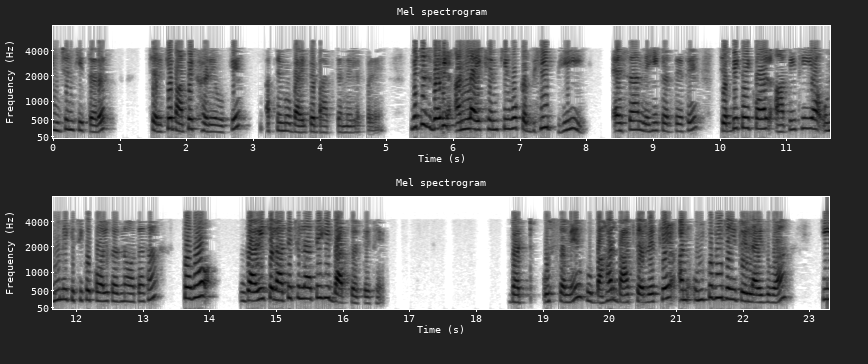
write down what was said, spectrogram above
इंजन की तरफ़ चल के वहाँ पे खड़े होके अपने मोबाइल पे बात करने लग पड़े। Which is very unlike him कि वो कभी भी ऐसा नहीं करते थे। जब भी कोई कॉल आती थी या उन्होंने किसी को कॉल करना होता था तो वो गाड़ी चलाते चलाते ही बात करते थे। बट उस समय वो बाहर बात कर रहे थे और उनको भी नहीं रियलाइज़ हुआ कि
